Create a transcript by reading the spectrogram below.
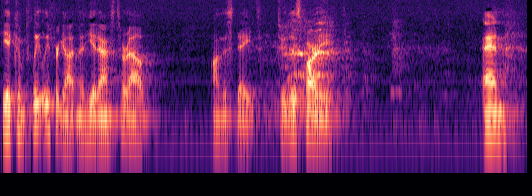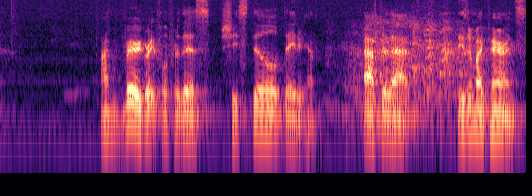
He had completely forgotten that he had asked her out on this date to this party. And I'm very grateful for this. She still dated him after that. These are my parents.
